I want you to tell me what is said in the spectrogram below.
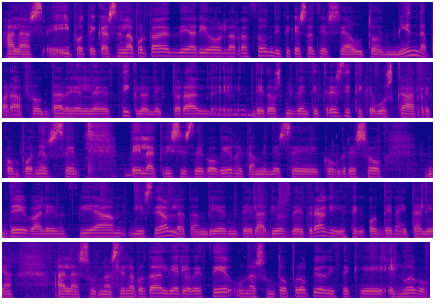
a las eh, hipotecas. En la portada del diario La Razón dice que Sánchez se autoenmienda para afrontar el eh, ciclo electoral de 2023, dice que busca recomponerse de la crisis de gobierno y también de ese Congreso de Valencia y se habla también del adiós de Draghi, dice que condena a Italia a las urnas. en la portada del diario ABC, un asunto propio, dice que el nuevo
